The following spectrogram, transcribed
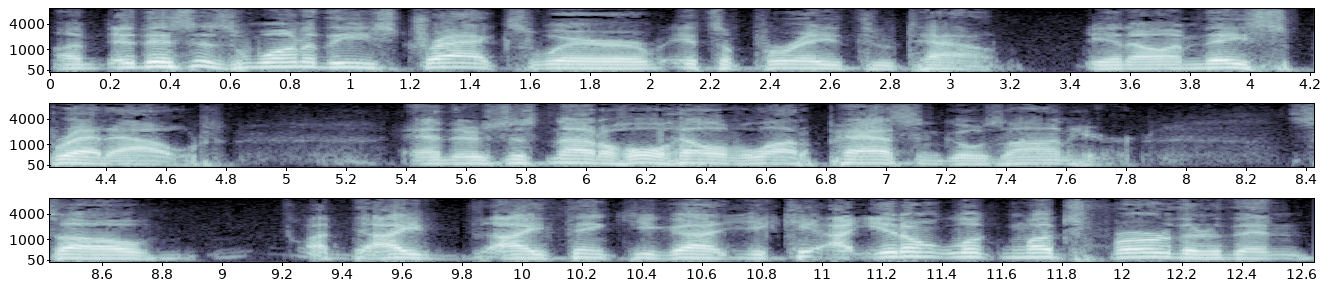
Um, this is one of these tracks where it's a parade through town, you know, and they spread out. And there's just not a whole hell of a lot of passing goes on here. So I I think you got you can't you don't look much further than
